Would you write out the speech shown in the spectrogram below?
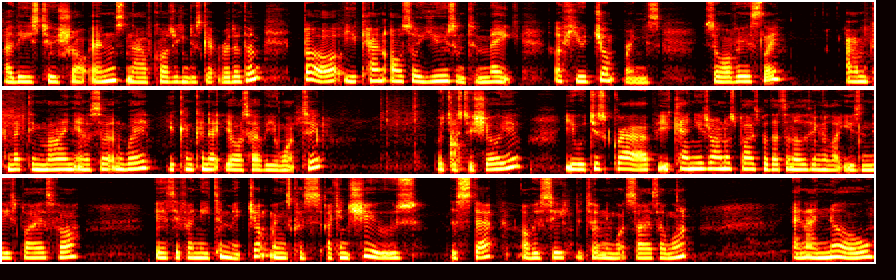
are these two short ends. Now, of course, you can just get rid of them, but you can also use them to make a few jump rings. So obviously, I'm connecting mine in a certain way. You can connect yours however you want to. But just to show you, you would just grab, you can use nose pliers, but that's another thing I like using these pliers for, is if I need to make jump rings, because I can choose the step, obviously determining what size I want. And I know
